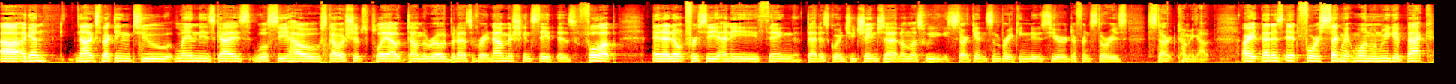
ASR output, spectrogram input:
uh, again, not expecting to land these guys. We'll see how scholarships play out down the road, but as of right now, Michigan State is full up, and I don't foresee anything that is going to change that unless we start getting some breaking news here, different stories start coming out. All right, that is it for segment one. When we get back,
